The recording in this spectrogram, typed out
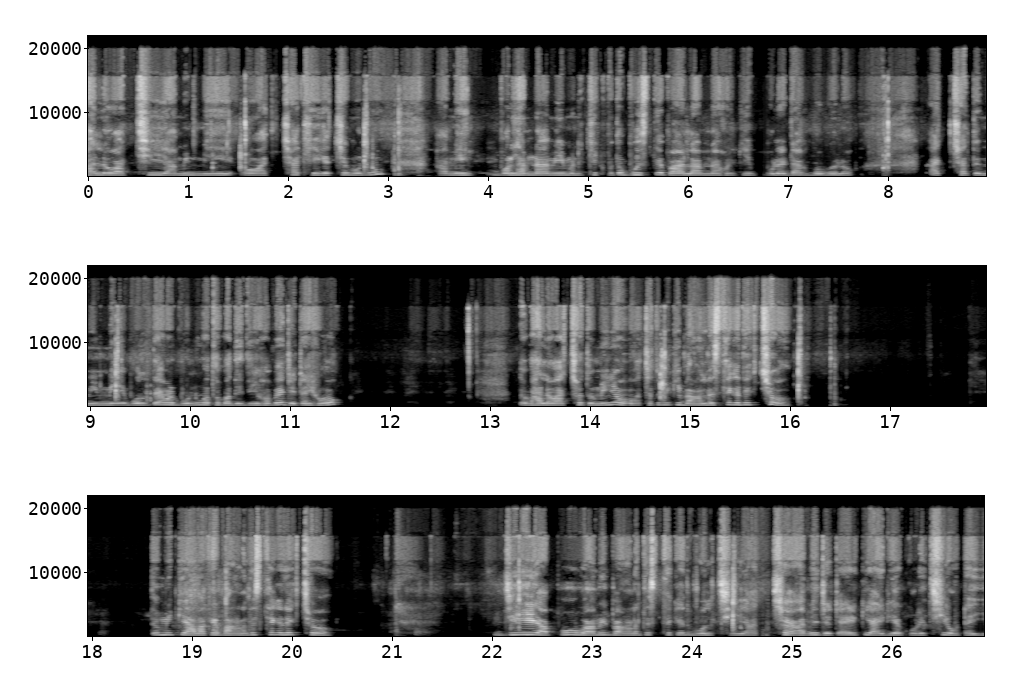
ভালো আছি, আমি মেয়ে। ও আচ্ছা ঠিক আছে বলু আমি বললাম না, আমি মানে ঠিক মতো বুঝতে পারলাম না, এখন কি বলে ডাকবো বলো। আচ্ছা তুমি মেয়ে বলতে আমার বোনু অথবা দিদি হবে, যেটাই হোক। তো ভালো আছো তুমিও? আচ্ছা তুমি কি বাংলাদেশ থেকে দেখছ? তুমি কি আমাকে বাংলাদেশ থেকে দেখছ? জি আপু, আমি বাংলাদেশ থেকে বলছি। আচ্ছা আমি যেটা আর কি আইডিয়া করেছি, ওটাই।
